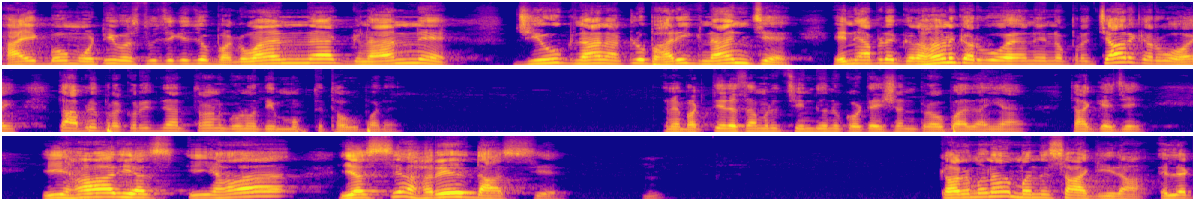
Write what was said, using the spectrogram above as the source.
આ એક બહુ મોટી વસ્તુ છે કે જો ભગવાનના જ્ઞાનને, જેવું જ્ઞાન આટલું ભારી જ્ઞાન છે, એને આપણે ગ્રહણ કરવું હોય અને એનો પ્રચાર કરવો હોય, તો આપણે પ્રકૃતિના ત્રણ ગુણોથી મુક્ત થવું પડે. અને ભક્તિ રસામૃત સિંધુનું કોટેશન પ્રભુપાદ અહીંયા થાકે છે. ઇહાર યસ ઇહા યસ્ય હરે દાસ્ય. કર્મણા મનસા ગીરા એટલે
